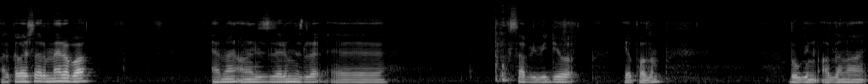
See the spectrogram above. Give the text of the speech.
Arkadaşlar merhaba. Hemen analizlerimizle eee, kısa bir video yapalım. Bugün Adana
